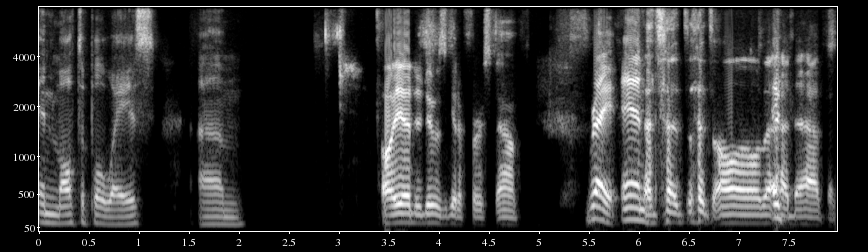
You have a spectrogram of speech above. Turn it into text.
in multiple ways. Um, all you had to do was get a first down. Right. And that's, that's, that's all that had to happen.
